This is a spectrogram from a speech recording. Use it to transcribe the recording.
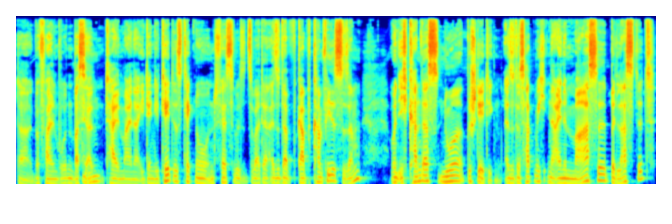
da überfallen wurden, was mhm. ja ein Teil meiner Identität ist, Techno und Festivals und so weiter. Also da gab, kam vieles zusammen. Und ich kann das nur bestätigen. Also das hat mich in einem Maße belastet,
